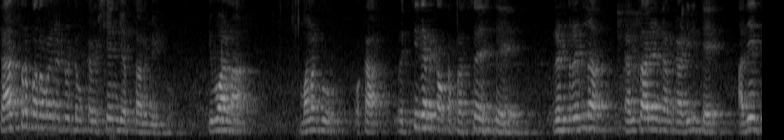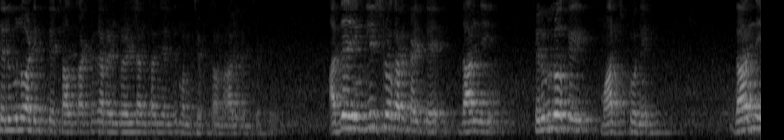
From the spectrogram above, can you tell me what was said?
శాస్త్రపరమైనటువంటి ఒక విషయం చెప్తాను మీకు. ఇవాళ మనకు ఒక వ్యక్తి కనుక ఒక ప్రశ్న వేస్తే రెండు రెళ్ళు ఎంత అనేది కనుక అడిగితే అదే తెలుగులో అడిగితే చాలా చక్కగా రెండు రెళ్ళు ఎంత అని మనం చెప్తాం నాలుగు అని చెప్పి. అదే ఇంగ్లీష్లో కనుక అయితే దాన్ని తెలుగులోకి మార్చుకొని దాన్ని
